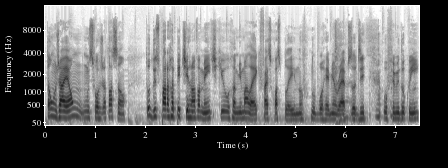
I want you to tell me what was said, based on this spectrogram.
Então já é um, um esforço de atuação. Tudo isso para repetir novamente que o Rami Malek faz cosplay no, no Bohemian Rhapsody, o filme do Queen.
